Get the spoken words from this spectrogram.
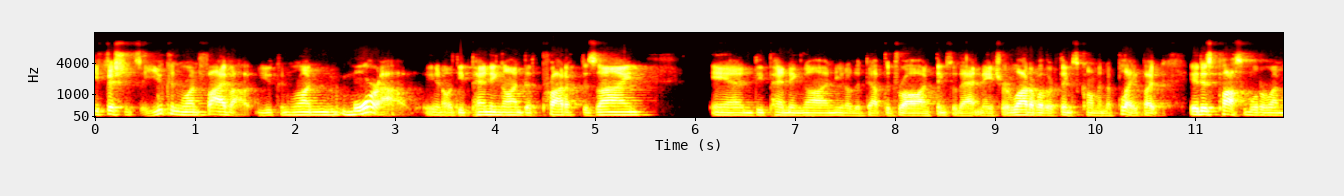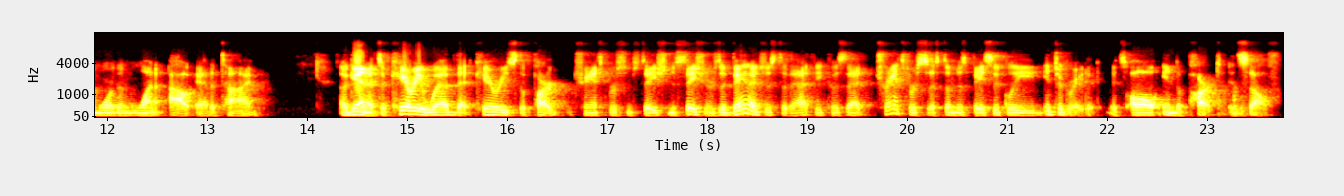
efficiency. You can run five out. You can run more out. You know, depending on the product design and depending on you know the depth of draw and things of that nature. A lot of other things come into play, but it is possible to run more than one out at a time. Again, it's a carry web that carries the part, transfers from station to station. There's advantages to that because that transfer system is basically integrated. It's all in the part itself.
